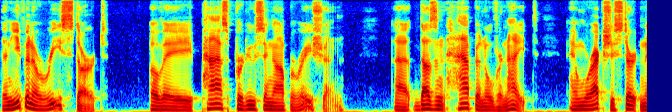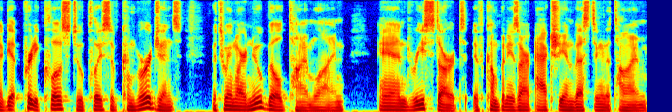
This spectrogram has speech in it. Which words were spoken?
then even a restart of a past producing operation uh, doesn't happen overnight. And we're actually starting to get pretty close to a place of convergence between our new build timeline and restart if companies aren't actually investing the time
